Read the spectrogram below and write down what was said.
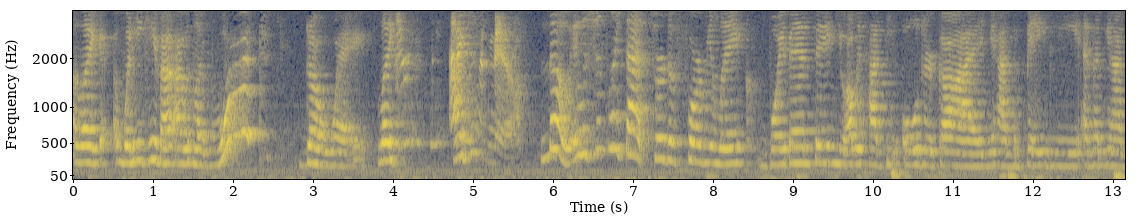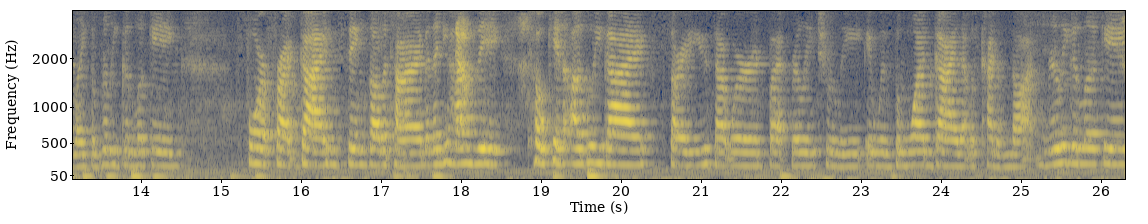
Uh, like, when he came out, I was like, what? No way. Like, I I just- knew. No, it was just like that sort of formulaic boy band thing. You always had the older guy, and you had the baby, and then you had like the really good looking forefront guy who sings all the time, and then you have the token ugly guy. Sorry to use that word, but really, truly, it was the one guy that was kind of not really good looking,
